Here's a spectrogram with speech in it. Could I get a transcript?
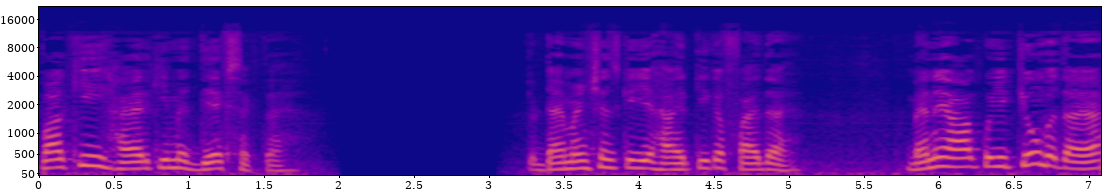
باقی ہائرکی میں دیکھ سکتا ہے۔ تو ڈائمینشنس کی یہ ہائرکی کا فائدہ ہے۔ میں نے آپ کو یہ کیوں بتایا؟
